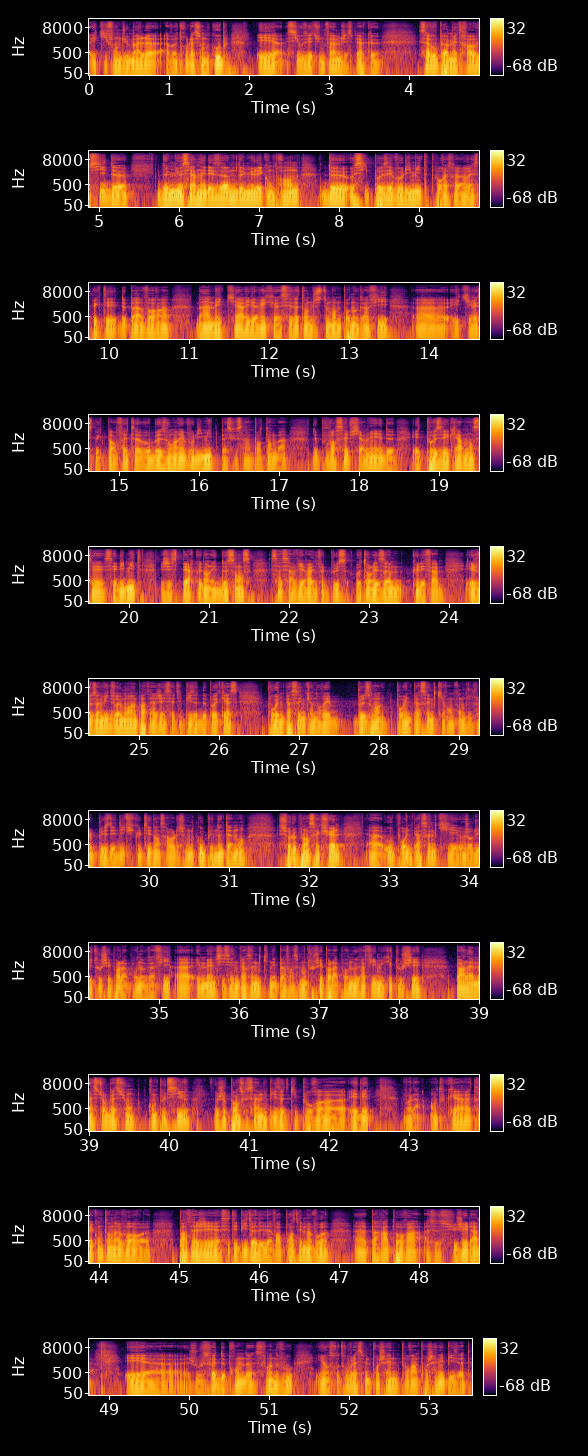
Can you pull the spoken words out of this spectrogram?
et qui font du mal à votre relation de couple. Et euh, si vous êtes une femme, j'espère que Ça vous permettra aussi de, de mieux cerner les hommes, de mieux les comprendre, de aussi poser vos limites pour être respecté, de pas avoir bah, un mec qui arrive avec ses attentes justement de pornographie euh, et qui respecte pas en fait vos besoins et vos limites parce que c'est important bah, de pouvoir s'affirmer et de, et de poser clairement ses, ses limites. J'espère que dans les deux sens, ça servira une fois de plus autant les hommes que les femmes. Et je vous invite vraiment à partager cet épisode de podcast pour une personne qui en aurait besoin, pour une personne qui rencontre une fois de plus des difficultés dans sa relation de couple et notamment sur le plan sexuel, euh, ou pour une personne qui est aujourd'hui touchée par la pornographie. Euh, et même si c'est une personne qui n'est pas forcément touchée par la pornographie, mais qui est touchée par la masturbation compulsive, je pense que c'est un épisode qui pourra euh, aider. Voilà, en tout cas, très content d'avoir partagé cet épisode et d'avoir porté ma voix par rapport à, à ce sujet-là. Et je vous souhaite de prendre soin de vous et on se retrouve la semaine prochaine pour un prochain épisode.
